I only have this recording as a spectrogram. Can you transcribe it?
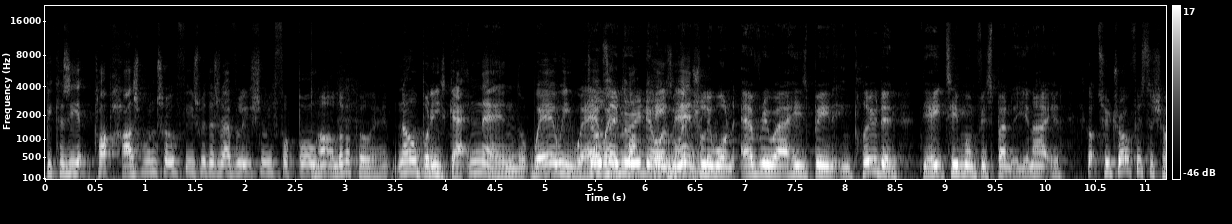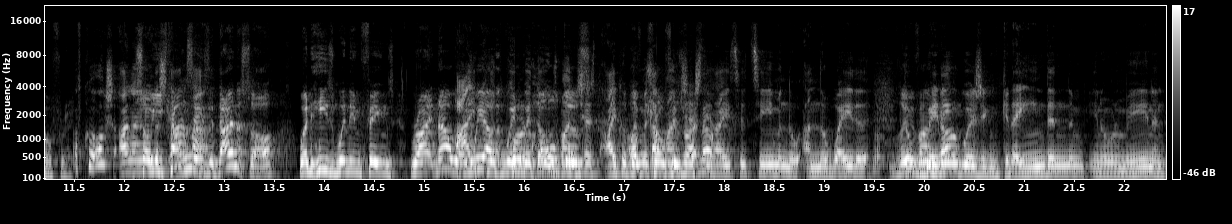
Because he, Klopp has won trophies with his revolutionary football. Not at Liverpool, he ain't. No, but he's getting there. And where we were Jose when Klopp Mourinho came has in, literally won everywhere he's been, including the 18 months he spent at United. He's got two trophies to show for it. Of course, and I So you can't say he's a dinosaur when he's winning things right now. When I we are could the win with those Manchester. I could win with that Manchester right. United team and the and the way that Louis the van winning Gaal. was ingrained in them. You know what I mean? And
